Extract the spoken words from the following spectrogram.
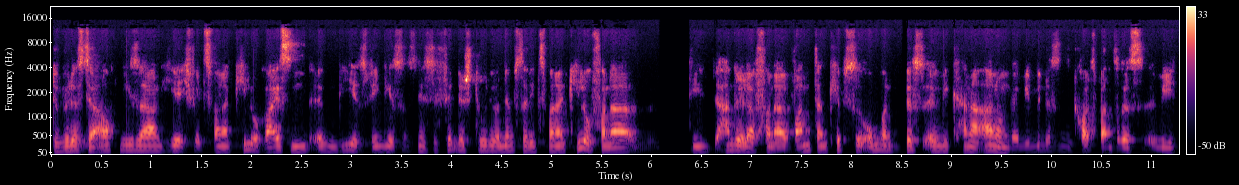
Du würdest ja auch nie sagen, hier, ich will 200 Kilo reißen irgendwie, deswegen gehst du ins nächste Fitnessstudio und nimmst da die 200 Kilo von der die Handel da von der Wand, dann kippst du um und bist irgendwie, keine Ahnung, irgendwie mindestens ein Kreuzbandriss irgendwie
